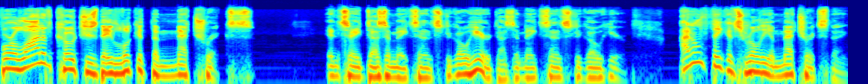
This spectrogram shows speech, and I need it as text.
For a lot of coaches, they look at the metrics and say, does it make sense to go here? Does it make sense to go here? I don't think it's really a metrics thing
